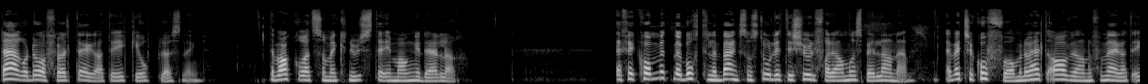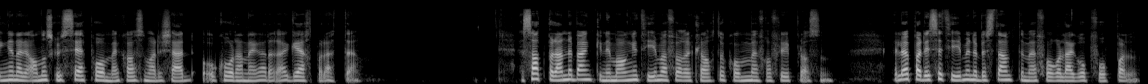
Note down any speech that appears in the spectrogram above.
Der og da følte jeg at det gikk i oppløsning. Det var akkurat som jeg knuste i mange deler. Jeg fikk kommet meg bort til en benk som sto litt i skjul fra de andre spillerne. Jeg vet ikke hvorfor, men det var helt avgjørende for meg at ingen av de andre skulle se på meg hva som hadde skjedd, og hvordan jeg hadde reagert på dette. Jeg satt på denne benken i mange timer før jeg klarte å komme meg fra flyplassen. I løpet av disse timene bestemte jeg meg for å legge opp fotballen.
